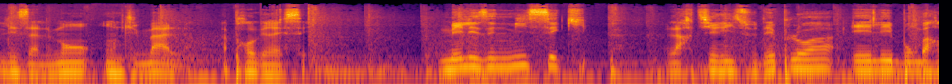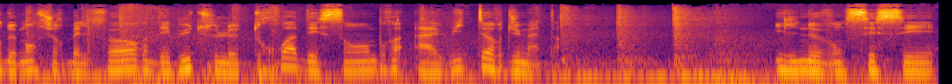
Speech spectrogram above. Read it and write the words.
Les Allemands ont du mal à progresser. Mais les ennemis s'équipent. L'artillerie se déploie et les bombardements sur Belfort débutent le 3 décembre à 8h du matin. Ils ne vont cesser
